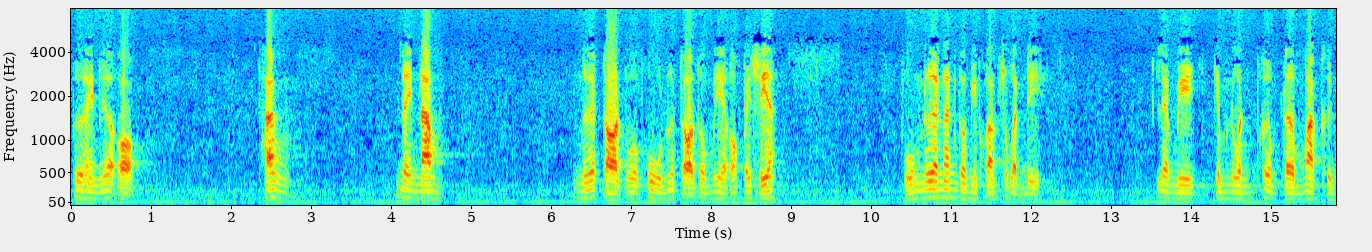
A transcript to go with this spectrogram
เพื่อให้เนื้อออก ทั้งได้นำเนื้อต่อตัวผู้ เนื้อต่อตัวเมียออกไปเสียฝูงเนื้อนั้นก็มีความสวัสดี และมีจำนวนเพิ่มเติมมากขึ้น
